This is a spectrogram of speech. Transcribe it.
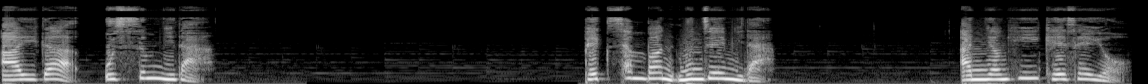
아이가 웃습니다. 103번 문제입니다. 안녕히 계세요.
